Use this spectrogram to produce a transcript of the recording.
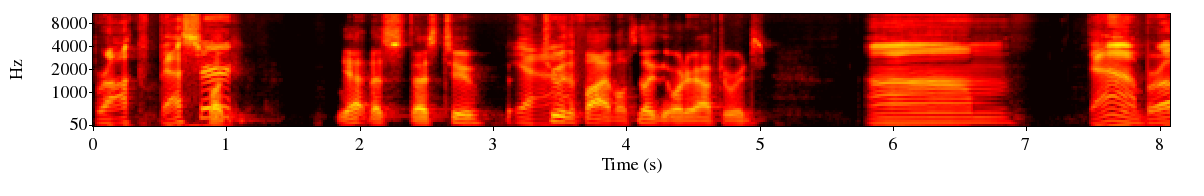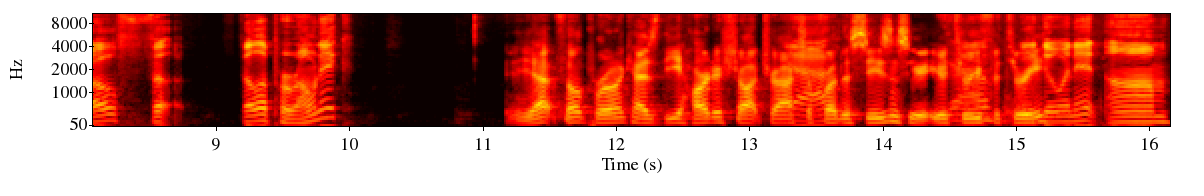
Brock Boeser. Yeah, that's that's two. Yeah, two of the five. I'll tell you the order afterwards. Um, damn, bro. Phil- Filip Hronek? Yeah, Filip Hronek has the hardest shot track yeah. so far this season. So you're, you're yeah, three for three. Doing it. Um,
